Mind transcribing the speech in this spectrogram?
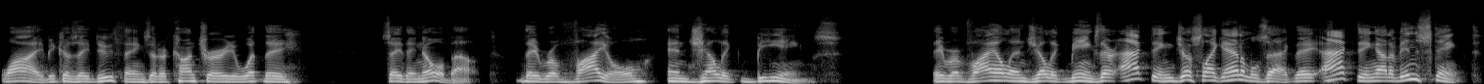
Why? Because they do things that are contrary to what they say they know about. They revile angelic beings. They revile angelic beings. They're acting just like animals act. They're acting out of instinct.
